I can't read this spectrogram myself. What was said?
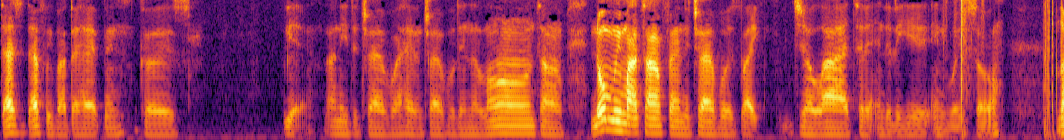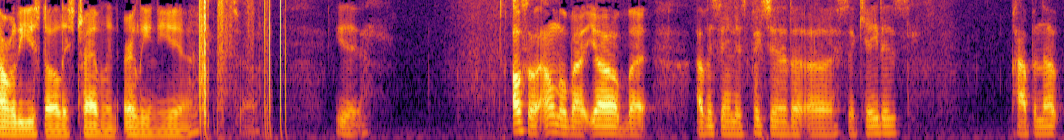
that's definitely about to happen because yeah, I need to travel. I haven't traveled in a long time. Normally my time frame to travel is like July to the end of the year anyway, so I'm not really used to all this traveling early in the year. So yeah. Also, I don't know about y'all, but I've been seeing this picture of the uh, cicadas popping up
